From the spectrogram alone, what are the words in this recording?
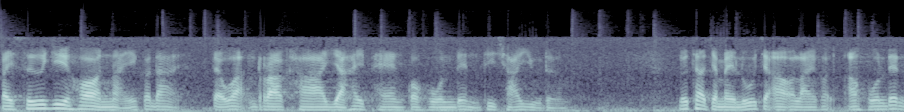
ไปซื้อยี่ห้อไหนก็ได้ แต่ว่าราคาอย่าให้แพงกว่า Holden ที่ใช้อยู่เดิม หรือถ้าจะไม่รู้จะเอาอะไรก็เอา Holden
